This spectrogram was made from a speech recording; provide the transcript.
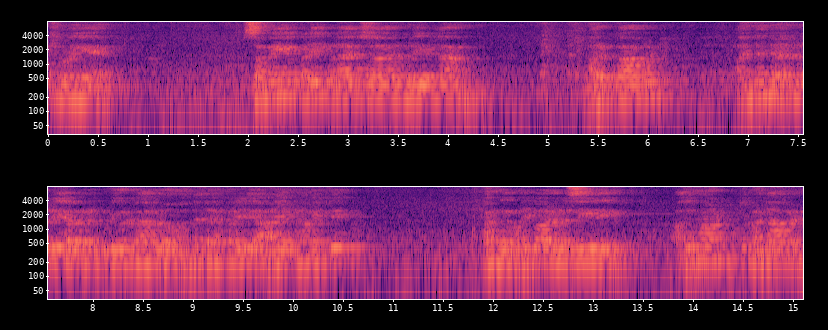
உங்களுடைய சமய கலை கலாச்சாரங்களை எல்லாம் மறக்காமல் அந்தந்த இடங்களிலே அவர்கள் குடிவந்தார்களோ அந்தந்த இடங்களிலே ஆலயங்கள் அமைத்து அங்கு வழிபாடுகள் செய்து அது மட்டும் அல்லாமல்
